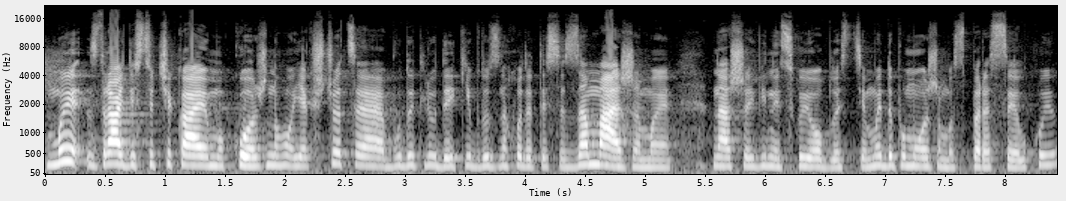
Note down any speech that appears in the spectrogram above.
Ми з радістю чекаємо кожного. Якщо це будуть люди, які будуть знаходитися за межами нашої Вінницької області, ми допоможемо з пересилкою.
